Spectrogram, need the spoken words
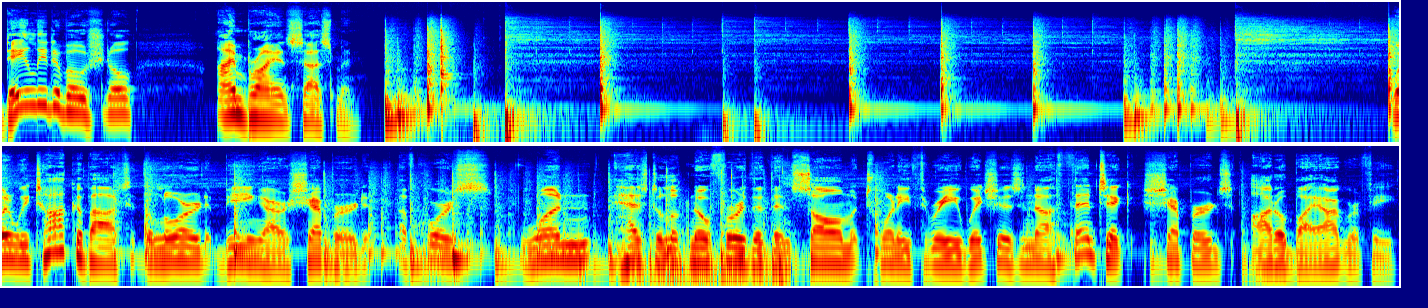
Daily Devotional. I'm Brian Sussman. When we talk about the Lord being our shepherd, of course, one has to look no further than Psalm 23, which is an authentic shepherd's autobiography.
